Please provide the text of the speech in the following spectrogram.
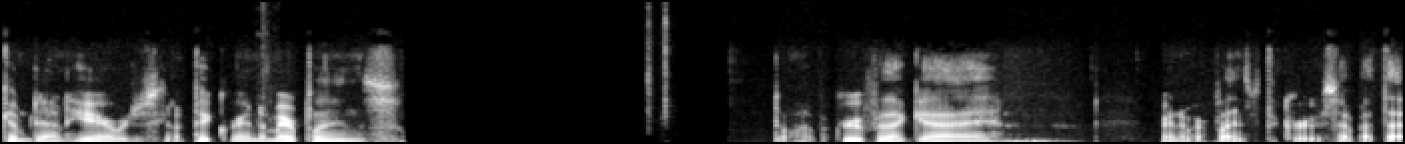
Come down here, we're just going to pick random airplanes. Don't have a crew for that guy. Random airplanes with the crews, how about that?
